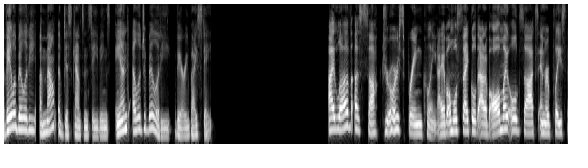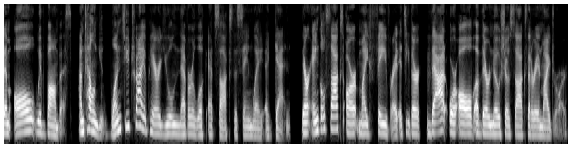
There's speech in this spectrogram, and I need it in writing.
Availability, amount of discounts and savings, and eligibility vary by state. I love a sock drawer spring clean. I have almost cycled out of all my old socks and replaced them all with Bombas. I'm telling you, once you try a pair, you'll never look at socks the same way again. Their ankle socks are my favorite. It's either that or all of their no show socks that are in my drawer.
